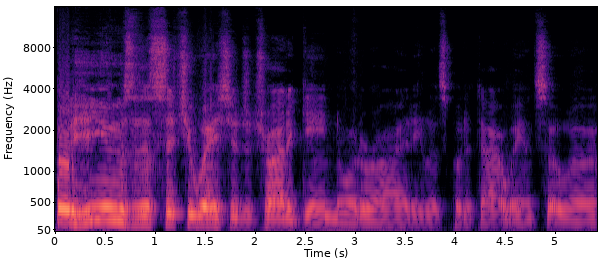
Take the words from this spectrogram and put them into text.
But he used the situation to try to gain notoriety, let's put it that way. And so uh,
